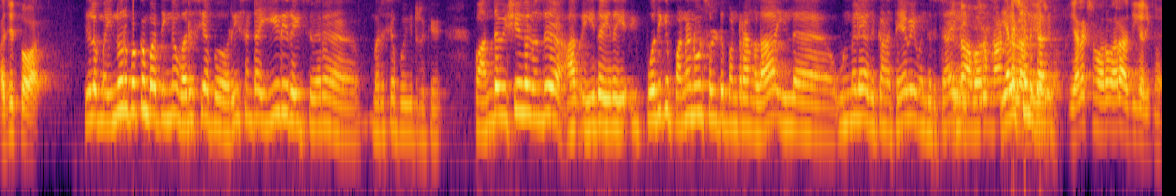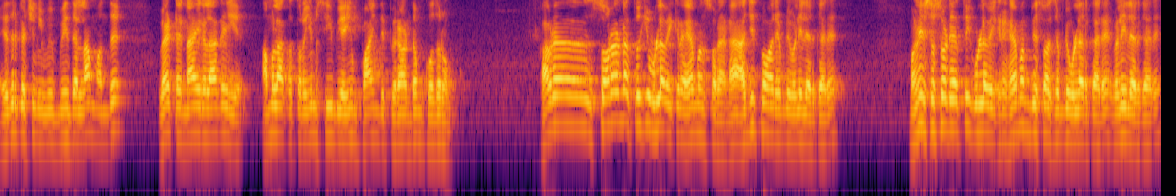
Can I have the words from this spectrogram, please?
அஜித் பவார். இதில் இன்னொரு பக்கம் பார்த்தீங்கன்னா வரிசையாக இப்போ ரீசெண்டாக இடி ரைட்ஸ் வேற வரிசையாக போய்கிட்டு இருக்கு. இப்போ அந்த விஷயங்கள் வந்து இதை இதை இப்போதைக்கு பண்ணணும்னு சொல்லிட்டு பண்ணுறாங்களா இல்லை உண்மையிலே அதுக்கான தேவை வந்துருச்சா? இல்லை வரும் எலெக்ஷனுக்காக-. எலெக்ஷன் வர வர அதிகரிக்கும். எதிர்க்கட்சிகள் மீ- மீதெல்லாம் வந்து வேட்டை நாய்களாக அமலாக்கத்துறையும் சிபிஐயும் பாய்ந்து பிராண்டும் குதரும் அவரை சொரனை தூக்கி உள்ளே வைக்கிற ஹேமந்த் சொரனை அஜித் பவார் எப்படி வெளியில் இருக்காரு? மணிஷ் சிசோடியா தூக்கி உள்ளே வைக்கிற ஹேமந்த் பிஸ்வாஸ் எப்படி உள்ளே இருக்காரு? வெளியில் இருக்காரு.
